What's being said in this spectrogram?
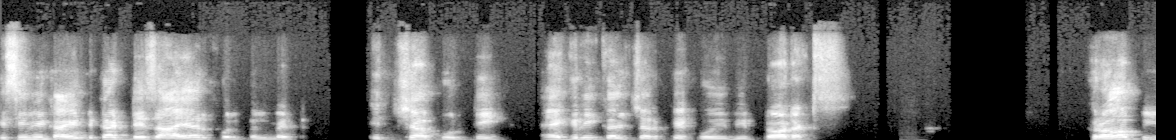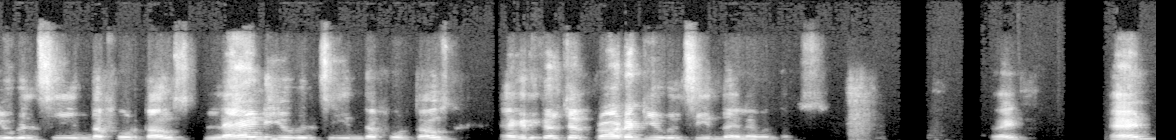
किसी भी काइंड का डिज़ायर फुलफिलमेंट इच्छा पूर्ति एग्रीकल्चर के कोई भी products crop you will see in the fourth house land you will see in the fourth house agriculture product you will see in the eleventh house right? And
